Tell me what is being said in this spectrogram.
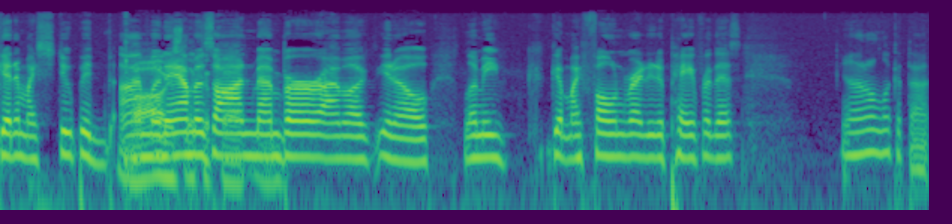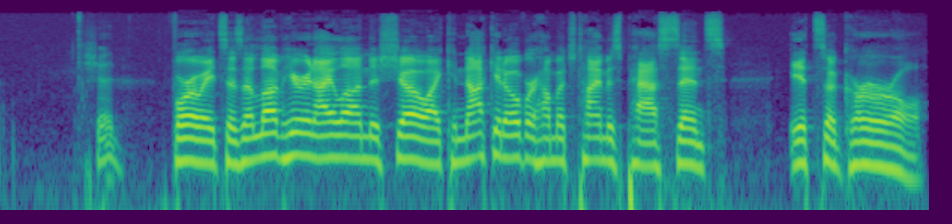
getting my stupid. Oh, I I'm an look at Amazon member. I'm a you know. Let me get my phone ready to pay for this. You know, I don't look at that. Should. 408 says, I love hearing Isla on this show. I cannot get over how much time has passed since it's a girl.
